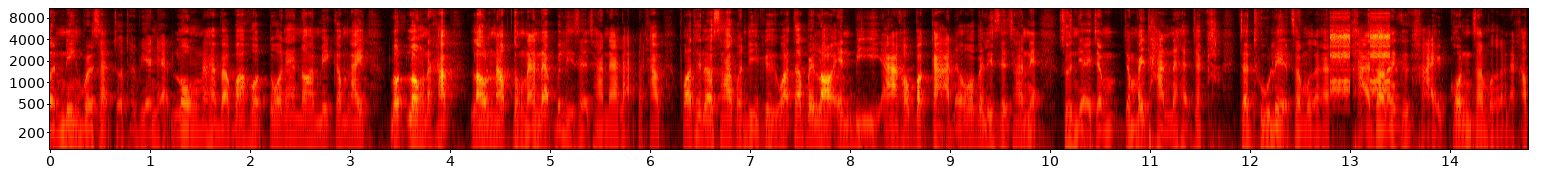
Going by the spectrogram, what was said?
earning บริษัทจดทะเบียนเนี่ยลงนะครับ แบบว่าหดตัวแน่นอนมีกำไรลดลงนะครับ เรานับตรงนั้นเนี่ยเป็น recession ได้แล้วนะครับ เพราะที่เราทราบกันดีก็คือว่าถ้าไปรอ NBER เขาประกาศนะว่าเป็น recession เนี่ย ส่วนใหญ่จะจะไม่ทันนะฮะ จะจะ too late เสมอฮะ ขายตอนนั้นคือขายก้นเสมอนะครับ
